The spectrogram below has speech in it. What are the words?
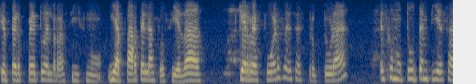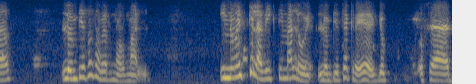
que perpetúa el racismo y aparte la sociedad que refuerce esa estructura, es como tú te empiezas, lo empiezas a ver normal. Y no es que la víctima lo, lo empiece a creer, yo, o sea,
